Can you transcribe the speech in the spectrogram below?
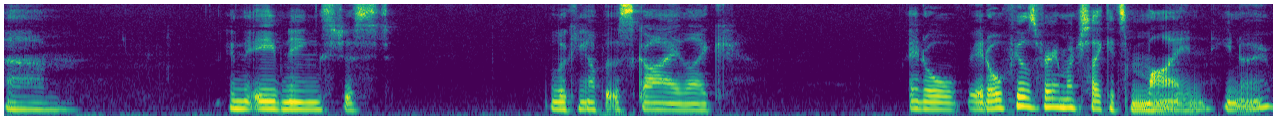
um, in the evenings, just looking up at the sky, like it all it all feels very much like it's mine, you know.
